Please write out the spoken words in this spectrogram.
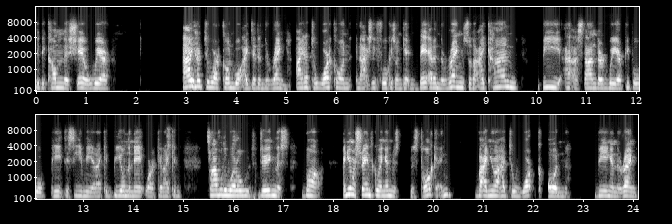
They become the shell where I had to work on what I did in the ring. I had to work on and actually focus on getting better in the ring so that I can be at a standard where people will pay to see me and I could be on the network and I can travel the world doing this. But I knew my strength going in was, was talking, but I knew I had to work on being in the ring.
